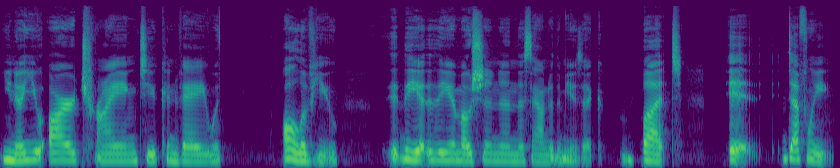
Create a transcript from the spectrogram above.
You know, you are trying to convey with all of you the the emotion and the sound of the music, but it definitely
